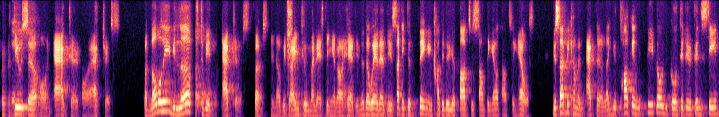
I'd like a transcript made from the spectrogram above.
producer or an actor or actress. But normally we love to be actors first. You know, we're trying to manage things in our head. You know, the way that you start to think and continue your thoughts to something else, something else. You start becoming an actor. Like you're talking with people, you go to different scene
